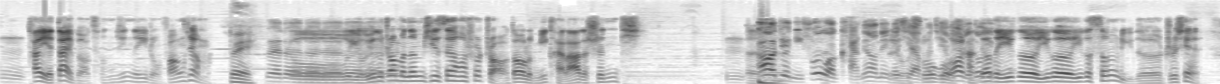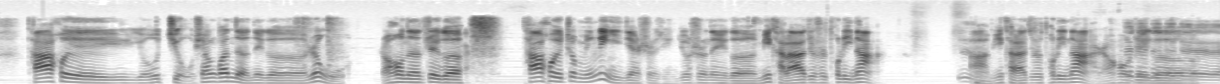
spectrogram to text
嗯，它也代表曾经的一种方向嘛。对，对对有一个专门的 NPC 会说找到了米凯拉的身体，嗯，呃啊，对，你说过砍掉那个线吗，说过。砍掉的一个一个一个僧侣的支线，它会有酒相关的那个任务，然后呢，这个他会证明另一件事情，就是那个米凯拉就是托丽娜嗯啊，米凯拉就是托丽娜，然后这对对对对对个对对，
